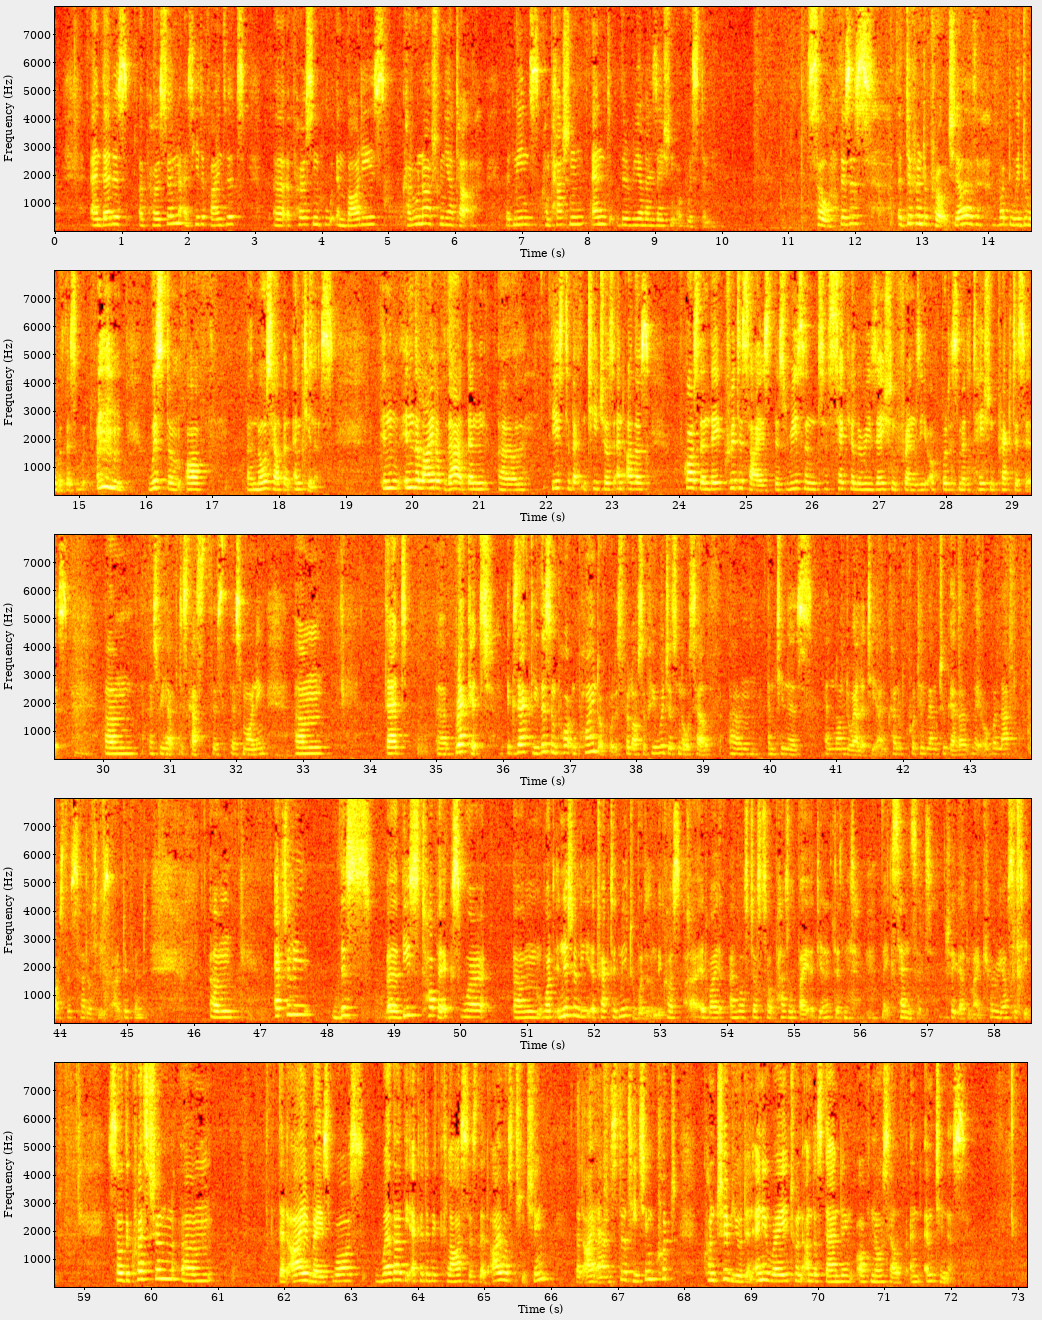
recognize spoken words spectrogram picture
And that is a person, as he defines it, uh, a person who embodies karuna shunyata, that means compassion and the realization of wisdom. So, this is a different approach. Yeah? What do we do with this wisdom of uh, no self and emptiness? In, in the light of that, then uh, these Tibetan teachers and others, of course, then they criticize this recent secularization frenzy of Buddhist meditation practices, um, as we have discussed this, this morning, um, that uh, bracket exactly this important point of Buddhist philosophy, which is no self, um, emptiness, and non duality. I'm kind of putting them together. They overlap. Of course, the subtleties are different. Um, actually, this, uh, these topics were um, what initially attracted me to Buddhism because I, it, I was just so puzzled by it. Yeah, it didn't make sense. It triggered my curiosity. So the question um, that I raised was whether the academic classes that I was teaching, that I am still teaching, could contribute in any way to an understanding of no self and emptiness.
